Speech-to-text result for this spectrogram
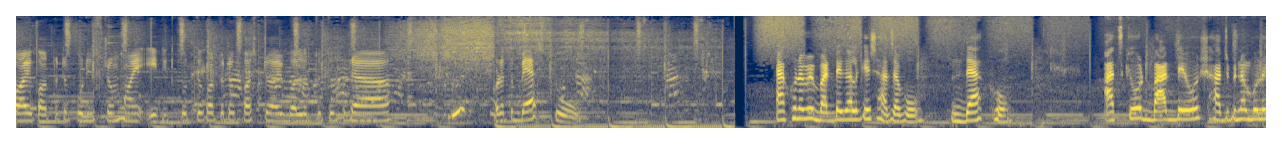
হয়, কতটা পরিশ্রম হয় এডিট করতে কতটা কষ্ট হয়, বলো তো তোমরা। ওরা তো ব্যস্ত। এখন আমি বার্থডে গার্লকে সাজাবো। দেখো, আজকে ওর বার্থডে ও সাজবে না বলে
